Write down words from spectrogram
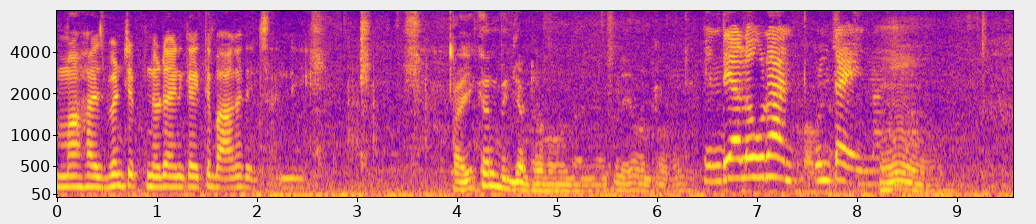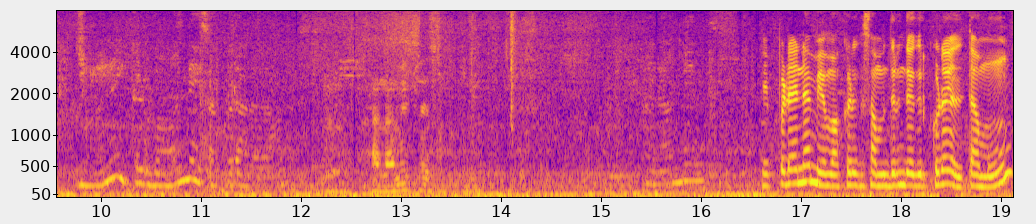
మా హస్బెండ్ చెప్తున్నాడు ఆయనకైతే బాగా తెలుసు అన్ని ఐకాన్ అంటారు అసలు ఏమంటారు ఇండియాలో కూడా ఉంటాయి. ఇక్కడ బాగున్నాయి సక్కురా అనామి ప్లేస్. ఎప్పుడైనా మేము అక్కడికి సముద్రం దగ్గరికి కూడా వెళ్తాము.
